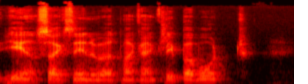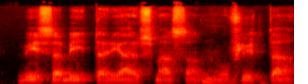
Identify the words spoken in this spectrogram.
Gensaxen innebär att man kan klippa bort vissa bitar i arvsmassan och flytta.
